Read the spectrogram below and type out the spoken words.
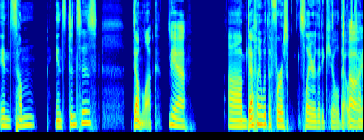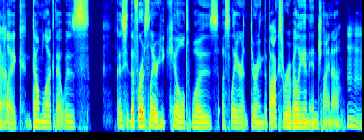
in some instances dumb luck. yeah, Um, definitely with the first slayer that he killed, that was Oh, kind yeah. of like dumb luck. That was because the first slayer he killed was a slayer during the Boxer Rebellion in China. hmm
